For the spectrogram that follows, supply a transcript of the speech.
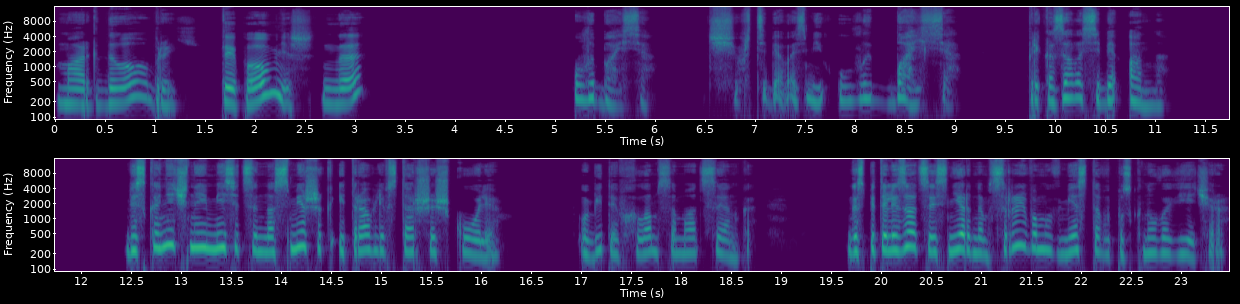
Марк добрый, ты помнишь, да?» «Улыбайся. Черт тебя возьми, улыбайся!» — приказала себе Анна. Бесконечные месяцы насмешек и травли в старшей школе. Убитая в хлам самооценка. Госпитализация с нервным срывом вместо выпускного вечера.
